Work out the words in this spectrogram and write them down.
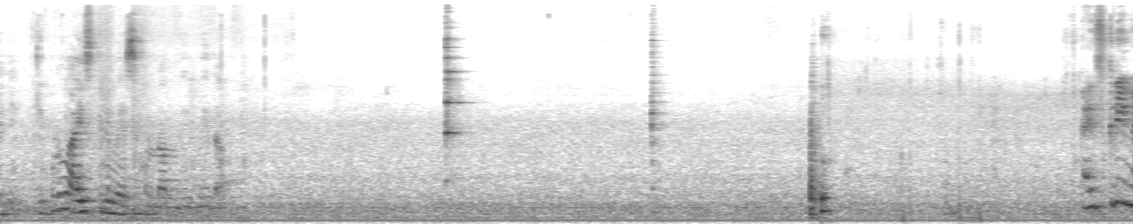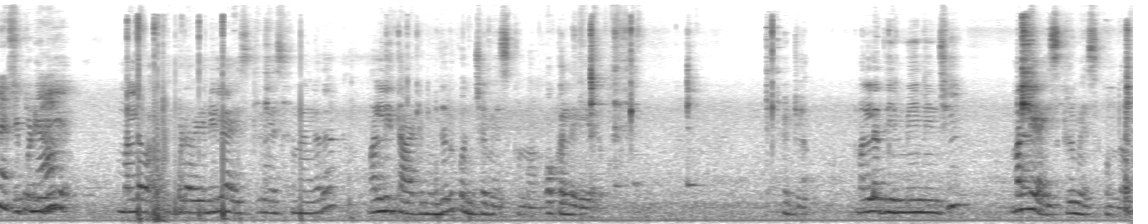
ఇది. ఇప్పుడు ఐస్ క్రీమ్ వేసుకుందాం దీని మీద. ఐస్ క్రీమ్ ఇప్పుడు మళ్ళీ ఇప్పుడు వెనిలా ఐస్ క్రీమ్ వేసుకున్నాం కదా మళ్ళీ తాటి ముంజలు కొంచెం వేసుకున్నాం ఒక లేయర్ ఇట్లా. మళ్ళీ దీని మీద నుంచి మళ్ళీ ఐస్ క్రీమ్ వేసుకుందాం.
